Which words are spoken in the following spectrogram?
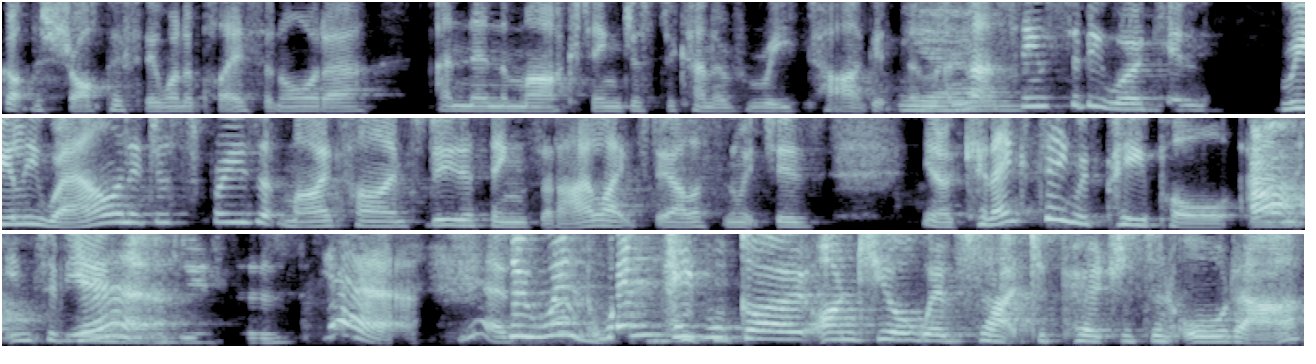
got the shop if they want to place an order, and then the marketing just to kind of retarget them. And that seems to be working really well. And it just frees up my time to do the things that I like to do, Alison, which is you know connecting with people and oh, interviewing yeah. producers yeah yeah so when when people go onto your website to purchase an order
